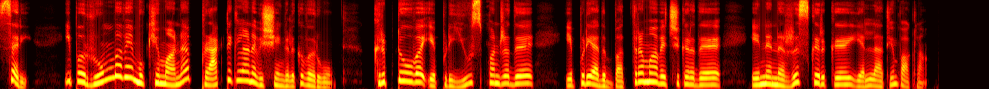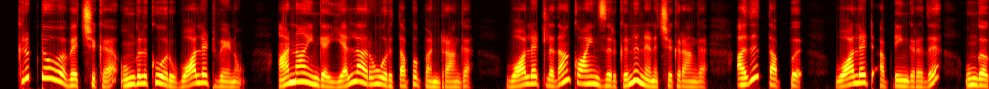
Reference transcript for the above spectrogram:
சரி இப்போ ரொம்பவே முக்கியமான பிராக்டிக்கலான விஷயங்களுக்கு வருவோம். கிரிப்டோவை எப்படி யூஸ் பண்றது எப்படி அது பத்திரமா வச்சுக்கிறது என்னென்ன ரிஸ்க் இருக்கு எல்லாத்தையும் பார்க்கலாம். கிரிப்டோவை வச்சுக்க உங்களுக்கு ஒரு வாலெட் வேணும். ஆனா இங்க எல்லாரும் ஒரு தப்பு பண்றாங்க. வாலெட்ல தான் காயின்ஸ் இருக்குன்னு நினைச்சுக்கிறாங்க. அது தப்பு. வாலெட் அப்படிங்கிறது உங்க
